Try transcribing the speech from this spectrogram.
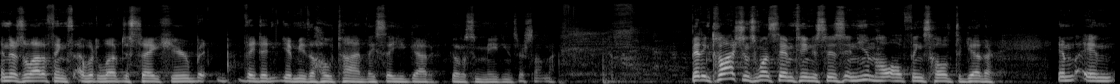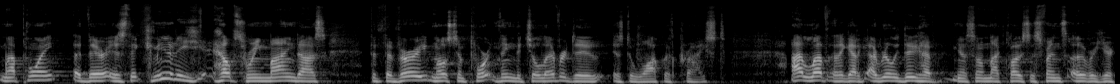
And there's a lot of things I would love to say here, but they didn't give me the whole time. They say you got to go to some meetings or something. But in Colossians 1.17, it says, in him all things hold together. And, and my point there is that community helps remind us that the very most important thing that you'll ever do is to walk with Christ. I love that I got. I really do have you know some of my closest friends over here,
